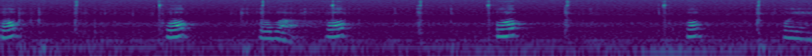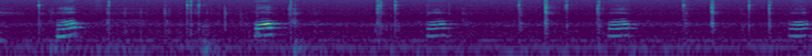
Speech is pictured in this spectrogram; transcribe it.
Hop. Hop. Baba. Hop. Hop. Hop. Oy. Hop. Hop. Hop. Hop. Hop.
